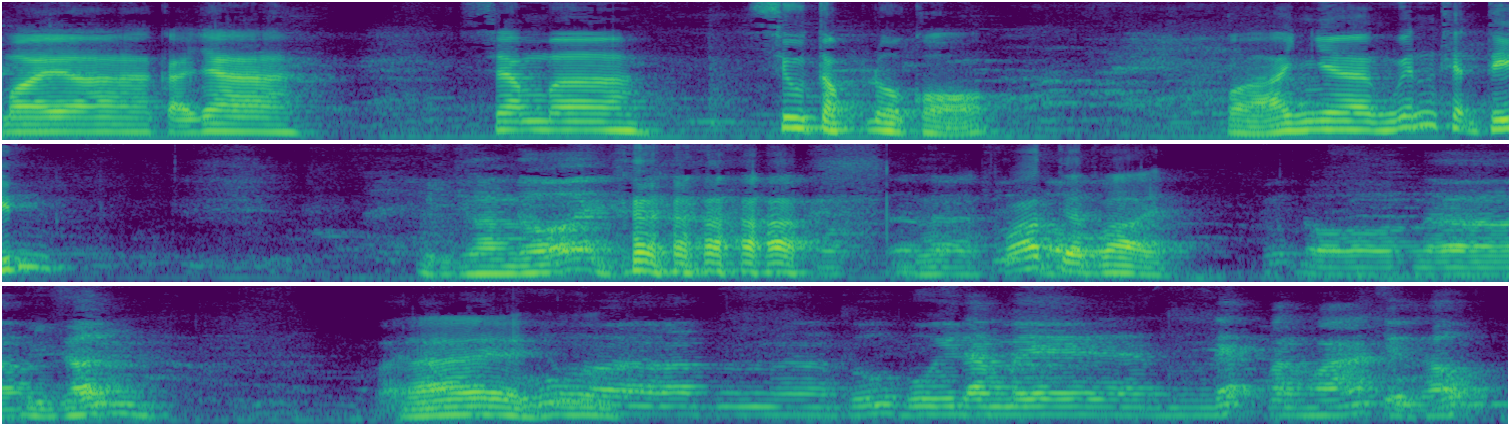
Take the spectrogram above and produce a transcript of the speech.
mời à, cả nhà xem à, siêu tập đồ cổ của anh à, Nguyễn Thiện Tín. Bình thường thôi. Quá tuyệt vời. Chút đồ ờ, bình dân. Là Đây. thú, ờ, thú vui đam mê nét văn hóa truyền thống.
